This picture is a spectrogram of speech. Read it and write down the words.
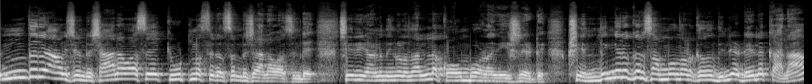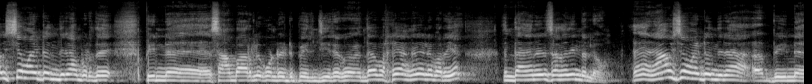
എന്തൊരു ആവശ്യമുണ്ട്? ഷാനവാസെ ക്യൂട്ട്നെസ് രസമുണ്ട് ഷാനവാസിന്റെ. ശരിയാണ് നിങ്ങൾ നല്ല കോംബോ ആണ് അനീഷിനായിട്ട്. പക്ഷെ എന്തെങ്കിലുമൊക്കെ ഒരു സംഭവം നടക്കുന്നത് ഇതിന്റെ ഇടയിലൊക്കെ അനാവശ്യമായിട്ട് എന്തിനാ വെറുതെ പിന്നെ സാമ്പാറിൽ കൊണ്ടുപോയിട്ട് പെരിഞ്ചീരകം എന്താ പറയുക അങ്ങനെയല്ലേ പറയുക? എന്താ അങ്ങനെ ഒരു സംഗതി ഉണ്ടല്ലോ. അനാവശ്യമായിട്ട് എന്തിനാ പിന്നെ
